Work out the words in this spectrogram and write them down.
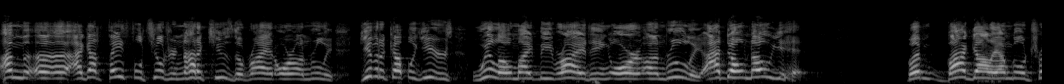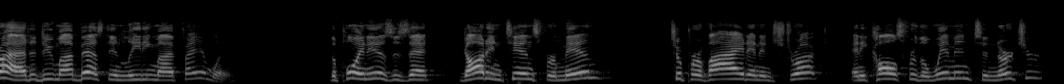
I'm uh, uh, I got faithful children, not accused of riot or unruly. Give it a couple years, Willow might be rioting or unruly. I don't know yet. But by golly, I'm going to try to do my best in leading my family. The point is, is that God intends for men to provide and instruct, and He calls for the women to nurture.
